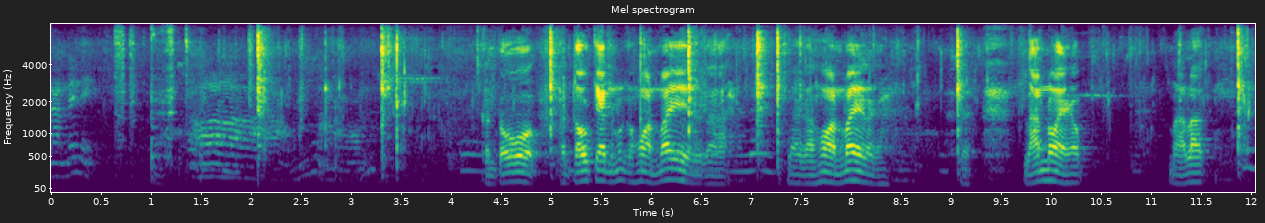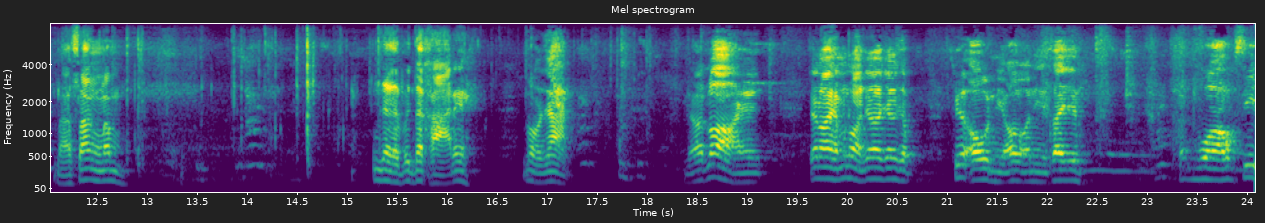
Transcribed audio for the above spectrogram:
มันได้นี่อ๋อหอมกันโตกันเตาแก๊สมันก็ฮ้อนไว้แล้วก็แล้วก็ฮ้อนไว้แล้วก็ร้านน้อยครับน่ารักน่าสร้างน้ำนี่ก็เป็นตะขาเนี่ยนอกยาก เดี๋ยวรอให้เจ้าน้อยให้มันหอนเจ้าน้อยจะคือเอานี่เอาอันนี้ใส่ผักบัวผักซี่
